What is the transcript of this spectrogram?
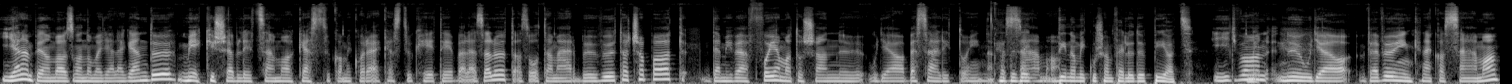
Jelen pillanatban azt gondolom, hogy elegendő. Még kisebb létszámmal kezdtük, amikor elkezdtük 7 évvel ezelőtt, azóta már bővült a csapat, de mivel folyamatosan nő ugye a beszállítóinknak hát a ez száma. egy dinamikusan fejlődő piac. Így van, Mi? nő ugye a vevőinknek a száma,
